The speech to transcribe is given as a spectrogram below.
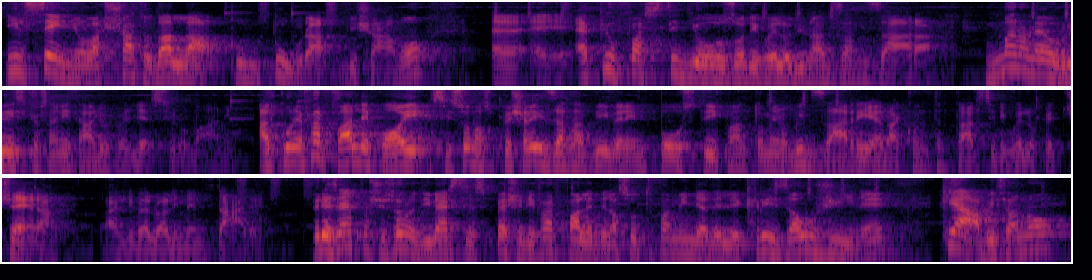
Il segno lasciato dalla puntura, diciamo, eh, è più fastidioso di quello di una zanzara ma non è un rischio sanitario per gli esseri umani. Alcune farfalle poi si sono specializzate a vivere in posti quantomeno bizzarri e ad accontentarsi di quello che c'era a livello alimentare. Per esempio ci sono diverse specie di farfalle della sottofamiglia delle crisaugine che abitano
